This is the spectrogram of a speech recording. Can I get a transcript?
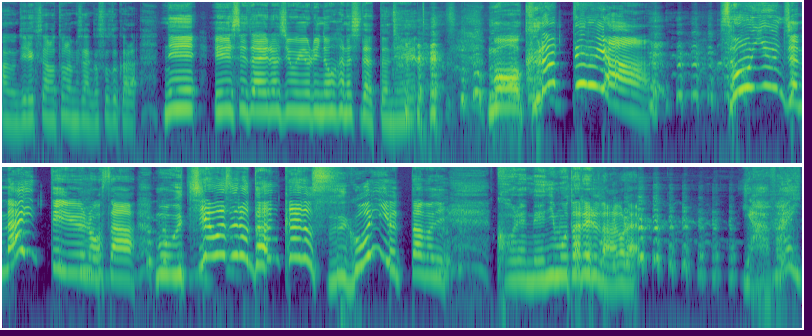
あのディレクターの戸波さんが外から「ねえ A 世代ラジオ寄りのお話だったね」もう食らってるやん！そういうんじゃないっていうのをさもう打ち合わせの段階のすごい言ったのにこれ根に持たれるなこれ。やばいっ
